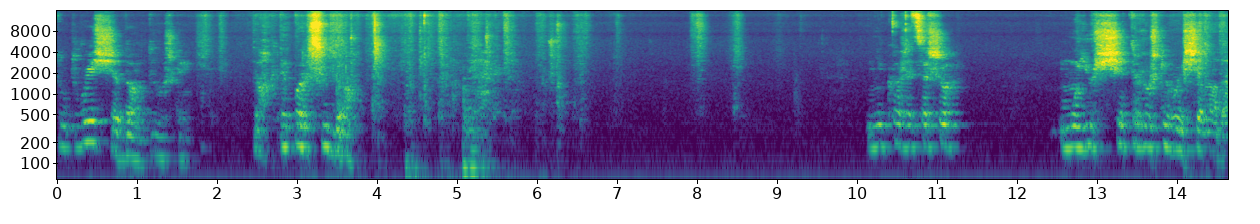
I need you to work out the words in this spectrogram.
тут вище дам трошки. Так, тепер сюди. Так. Мені кажеться, що мою ще трошки вище треба.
